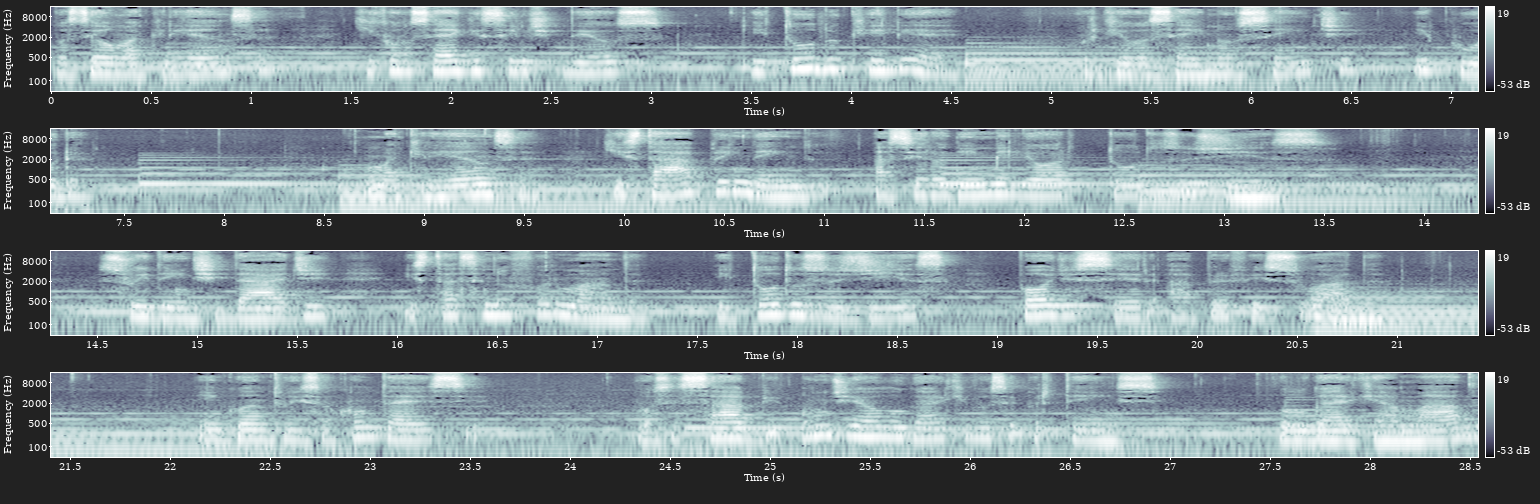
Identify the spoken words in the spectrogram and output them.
Você é uma criança que consegue sentir Deus e tudo o que Ele é, porque você é inocente e pura. Uma criança que está aprendendo a ser alguém melhor todos os dias. Sua identidade está sendo formada e todos os dias pode ser aperfeiçoada. Enquanto isso acontece, você sabe onde é o lugar que você pertence, o lugar que é amada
